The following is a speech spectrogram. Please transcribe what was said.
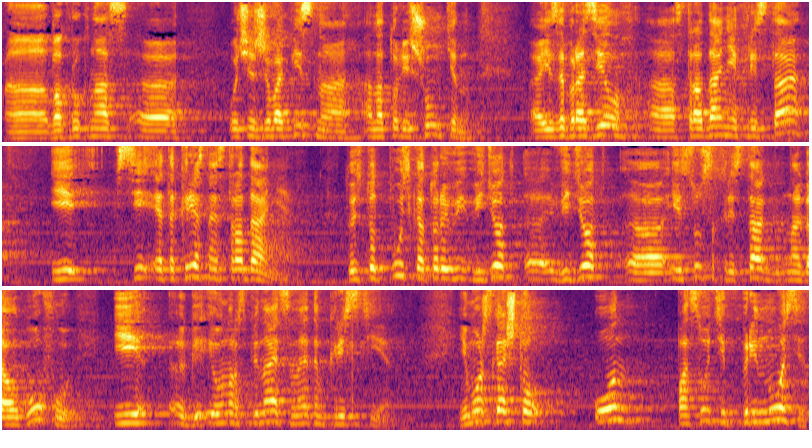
э, вокруг нас э, очень живописно Анатолий Шумкин Э, изобразил э, страдания Христа, и все, это крестное страдание. То есть тот путь, который ведет, э, ведет Иисуса Христа на Голгофу, и, и он распинается на этом кресте. И можно сказать, что он, по сути, приносит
